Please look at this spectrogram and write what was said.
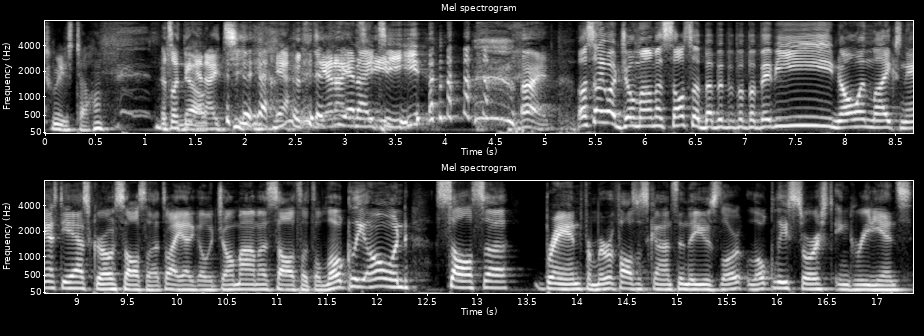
Can we just tell them? It's like No. the NIT. Yeah, it's it's the NIT. All right, let's talk about Joe Mama's salsa, ba- ba- ba- ba- baby. No one likes nasty ass gross salsa. That's why I got to go with Joe Mama's salsa. It's a locally owned salsa brand from River Falls, Wisconsin. They use lo- locally sourced ingredients.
